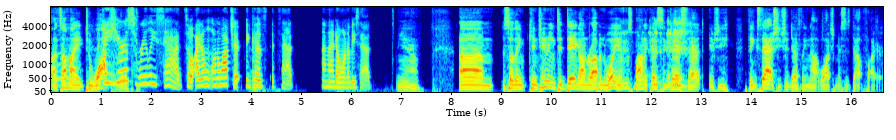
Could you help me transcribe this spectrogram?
it's on my to watch. I hear list. it's really sad, so I don't want to watch it because it's sad, and I don't want to be sad. Yeah. Um. So then, continuing to dig on Robin Williams, Monica suggests that if she thinks that, she should definitely not watch Mrs. Doubtfire.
